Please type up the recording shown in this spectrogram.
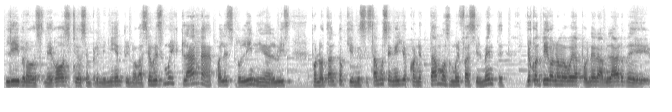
libros, negocios, emprendimiento, innovación, es muy clara cuál es tu línea, Luis. Por lo tanto, quienes estamos en ello conectamos muy fácilmente. Yo contigo no me voy a poner a hablar de,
